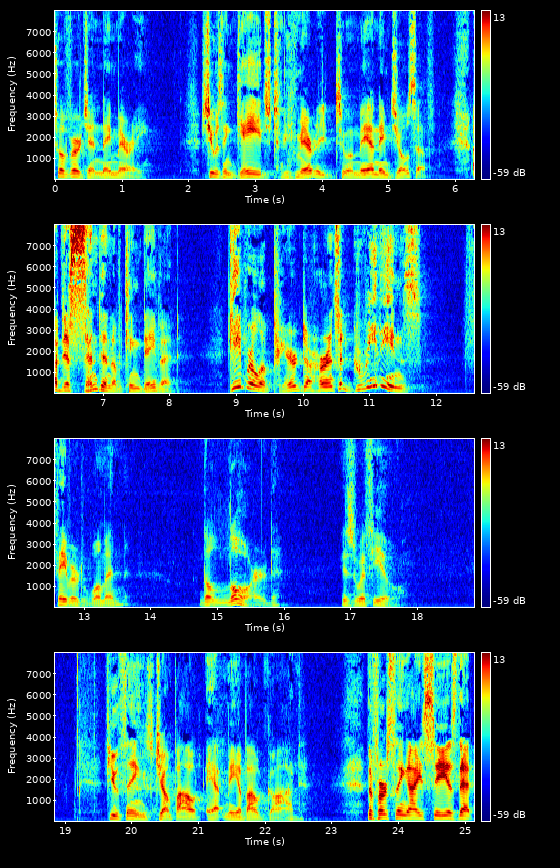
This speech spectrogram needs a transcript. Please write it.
to a virgin named Mary. She was engaged to be married to a man named Joseph, a descendant of King David. Gabriel appeared to her and said, Greetings, favored woman. The Lord is with you few things jump out at me about God. The first thing I see is that,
